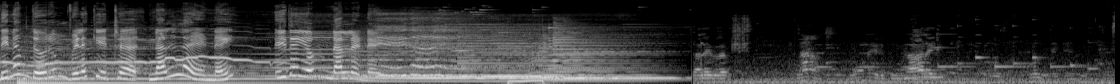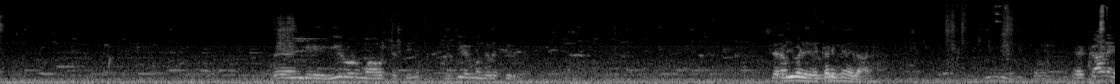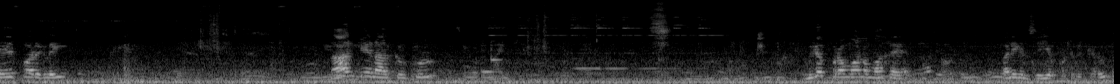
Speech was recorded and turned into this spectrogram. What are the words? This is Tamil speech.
தினம்தோறும் விளக்கேற்ற நல்ல எண்ணெய் இதயம் நல்லெண்ணெய். தலைவர் நாளை இங்கே ஈரோடு மாவட்டத்தில் விஜயமங்கலத்தில் இதற்கான ஏற்பாடுகளை நான்கே நாட்களுக்குள் மிக பிரமாணமாக பணிகள் செய்யப்பட்டிருக்கிறது.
